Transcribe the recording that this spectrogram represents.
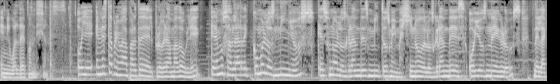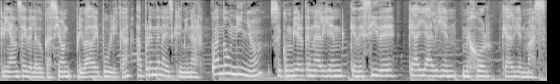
en igualdad de condiciones. Oye, en esta primera parte del programa doble, queremos hablar de cómo los niños, que es uno de los grandes mitos, me imagino, de los grandes hoyos negros de la crianza y de la educación privada y pública, aprenden a discriminar. Cuando un niño se convierte en alguien que decide que hay alguien mejor que alguien más.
